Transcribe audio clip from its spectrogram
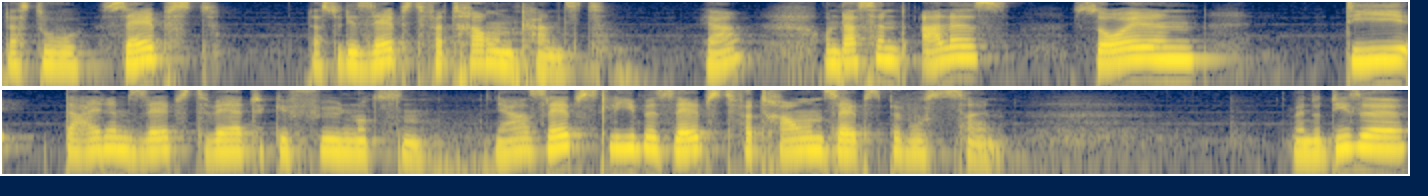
dass du selbst, dass du dir selbst vertrauen kannst. Ja? Und das sind alles Säulen, die deinem Selbstwertgefühl nutzen. Ja, Selbstliebe, Selbstvertrauen, Selbstbewusstsein. Wenn du diese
